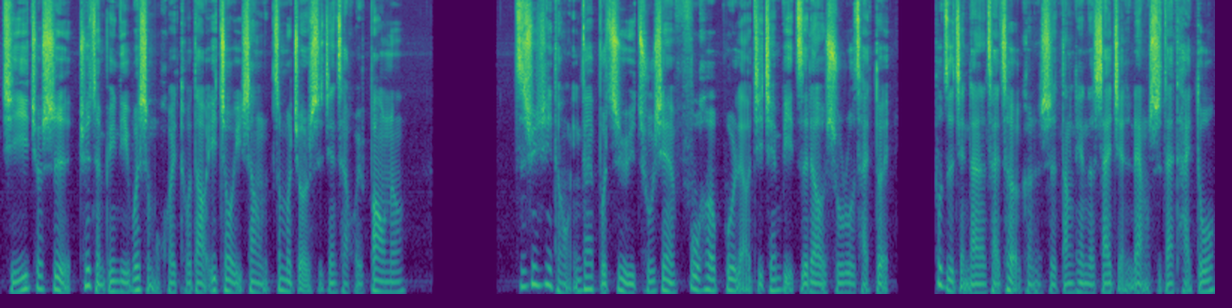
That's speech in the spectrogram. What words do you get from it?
其一就是确诊病例为什么会拖到一周以上这么久的时间才回报呢？资讯系统应该不至于出现负荷不了几千笔资料输入才对。兔子简单的猜测，可能是当天的筛检量实在太多，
